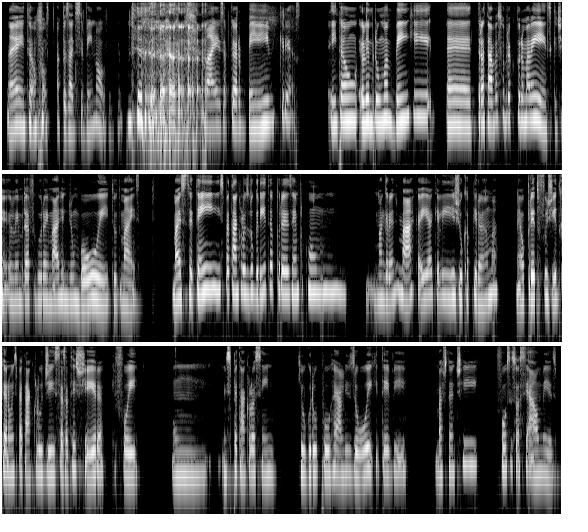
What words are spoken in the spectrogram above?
né? Então, apesar de ser bem nova, mas é porque eu era bem criança. Então, eu lembro uma bem que é, tratava sobre a cultura maranhense, que tinha, eu lembro da figura, a imagem de um boi e tudo mais. Mas você tem espetáculos do Grita, por exemplo, com uma grande marca aí, aquele Juca Pirama, né? O Preto Fugido, que era um espetáculo de César Teixeira, que foi um, um espetáculo assim que o grupo realizou e que teve bastante força social mesmo.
